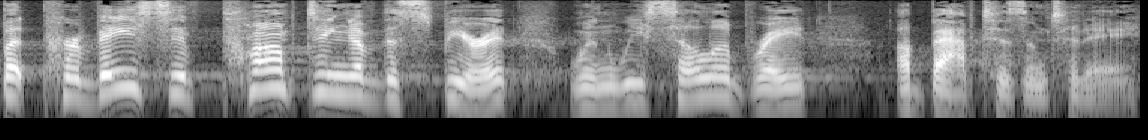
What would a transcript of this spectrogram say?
but pervasive prompting of the Spirit when we celebrate a baptism today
